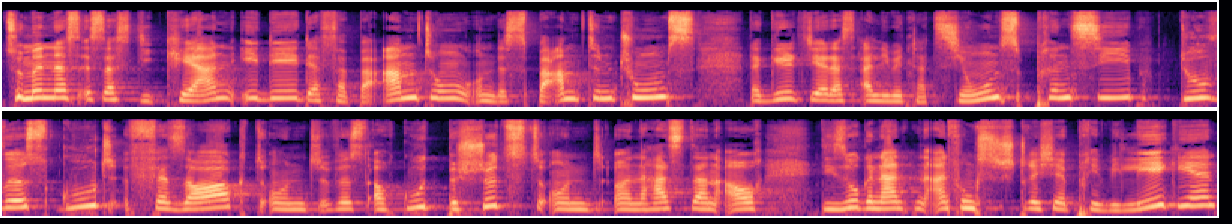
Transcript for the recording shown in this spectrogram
Zumindest ist das die Kernidee der Verbeamtung und des Beamtentums. Da gilt ja das Alimentationsprinzip. Du wirst gut versorgt und wirst auch gut beschützt und, und hast dann auch die sogenannten Anführungsstriche Privilegien.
